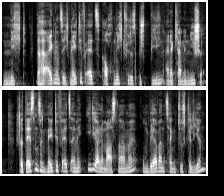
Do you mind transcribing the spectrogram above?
nicht. Daher eignen sich Native Ads auch nicht für das Bespielen einer kleinen Nische. Stattdessen sind Native Ads eine ideale Maßnahme, um Werbeanzeigen zu skalieren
